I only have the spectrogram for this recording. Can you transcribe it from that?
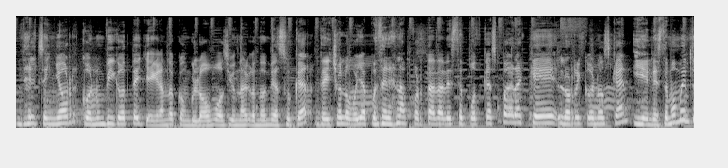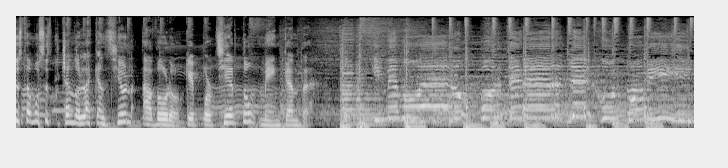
del señor con un bigote llegando con globos y un algodón de azúcar. De hecho, lo voy a poner en la portada de este podcast para que lo reconozcan. Y en este momento estamos escuchando la canción Adoro, que por cierto me encanta. y me muero por tenerte junto a mí,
